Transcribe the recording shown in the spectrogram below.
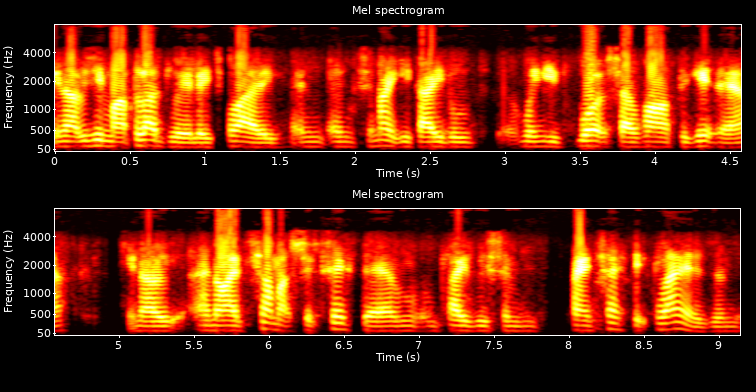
you know, it was in my blood really to play and, and to make it able when you've worked so hard to get there, you know, and I had so much success there and played with some fantastic players. And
